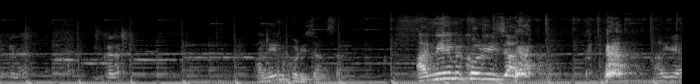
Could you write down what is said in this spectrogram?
Yukarı. Yukarı. Anneyi mi koruyacaksın sen? Anneyi mi koruyacaksın? hayır,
